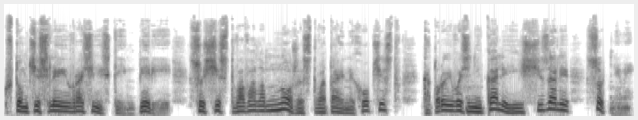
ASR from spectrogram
в том числе и в Российской империи, существовало множество тайных обществ, которые возникали и исчезали сотнями.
